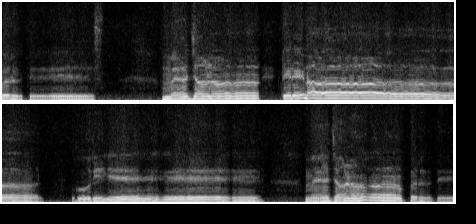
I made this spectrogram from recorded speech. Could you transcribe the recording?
परदेस। मैं जाना तेरे नाल गोरिए मैं जाना परदेस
